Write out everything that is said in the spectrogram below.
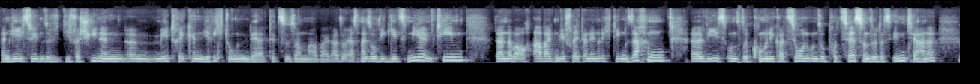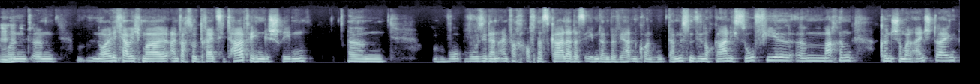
dann gehe ich zu so die verschiedenen ähm, Metriken, die Richtungen der, der Zusammenarbeit. Also erstmal so, wie geht es mir im Team? Dann aber auch, arbeiten wir vielleicht an den richtigen Sachen? Äh, wie ist unsere Kommunikation, unser Prozess und so das Interne? Mhm. Und ähm, neulich habe ich mal einfach so drei Zitate hingeschrieben. Ähm, wo, wo sie dann einfach auf einer Skala das eben dann bewerten konnten. Da müssen sie noch gar nicht so viel ähm, machen, können schon mal einsteigen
